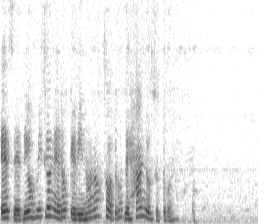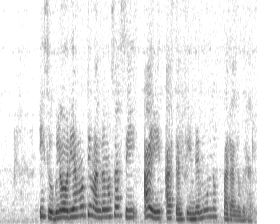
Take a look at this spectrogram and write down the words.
ese Dios misionero que vino a nosotros dejando su trono y su gloria, motivándonos así a ir hasta el fin del mundo para lograrlo.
